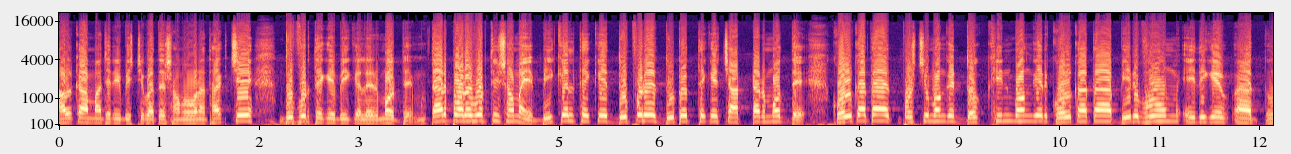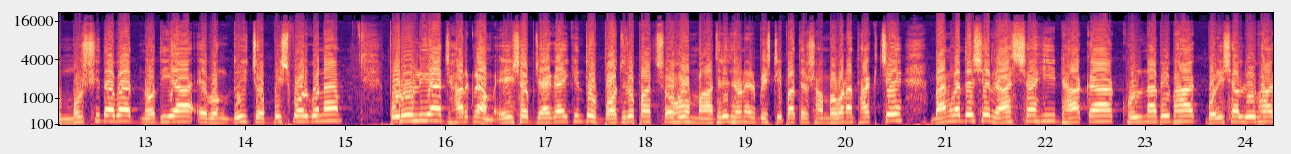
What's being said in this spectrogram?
হালকা মাঝারি বৃষ্টিপাতের সম্ভাবনা থাকছে দুপুর থেকে বিকেলের মধ্যে। তার পরবর্তী সময়ে বিকেল থেকে দুপুরের দুটোর থেকে চারটার মধ্যে কলকাতা, পশ্চিমবঙ্গের দক্ষিণবঙ্গের কলকাতা, বীরভূম, এদিকে মুর্শিদাবাদ, নদিয়া এবং দুই চব্বিশ পরগনা, পুরুলিয়া, ঝাড়গ্রাম এইসব জায়গায় কিন্তু বজ্রপাত সহ মাঝারি ধরনের বৃষ্টিপাতের সম্ভাবনা থাকছে। বাংলাদেশের রাজশাহী, ঢাকা, খুলনা বিভাগ, বরিশাল বিভাগ,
